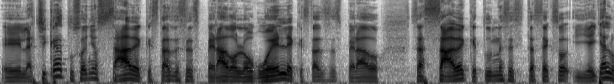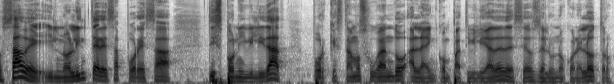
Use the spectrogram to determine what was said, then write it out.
eh, la chica de tus sueños sabe que estás desesperado, lo huele que estás desesperado, o sea, sabe que tú necesitas sexo y ella lo sabe y no le interesa por esa disponibilidad, porque estamos jugando a la incompatibilidad de deseos del uno con el otro.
